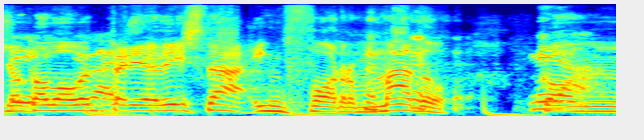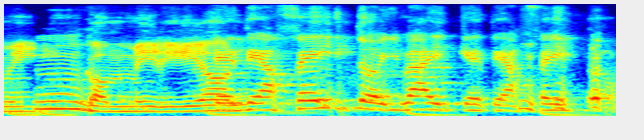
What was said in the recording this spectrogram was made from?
yo como buen periodista informado con, mi, mm, con mi guion. Que te afeito, Ibai, que te afeito.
